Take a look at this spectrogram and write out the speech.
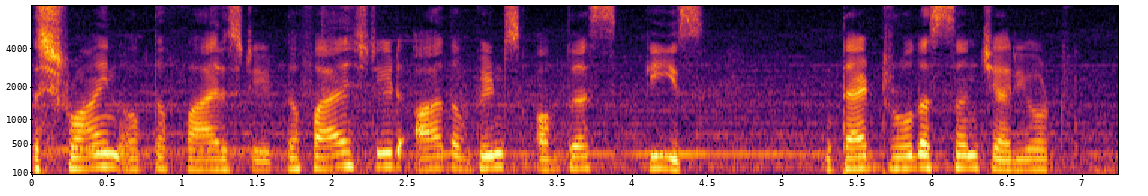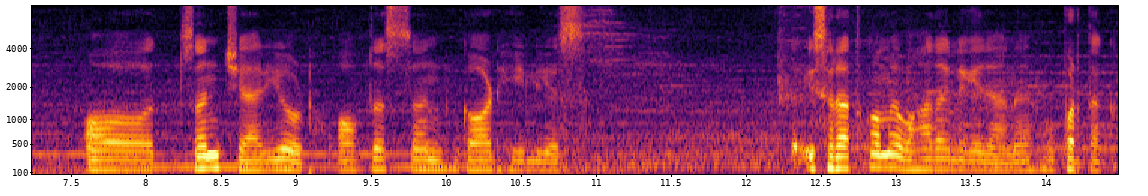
The shrine of the fire state the fire state are the winds of the skies that draw the sun chariot और sun chariot of the sun god Helios तो इस रथ को हमें वहाँ तक लेके जाना है, ऊपर तक।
